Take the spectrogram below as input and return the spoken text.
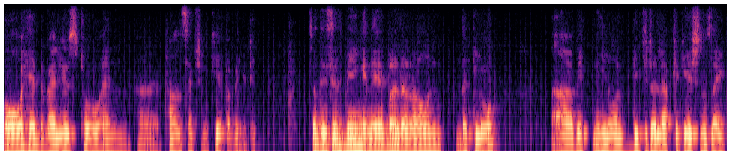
overhead value store and uh, transaction capability. So this is being enabled around the globe with you know digital applications like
